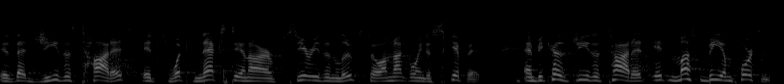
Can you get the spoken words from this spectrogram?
is that Jesus taught it. It's what's next in our series in Luke, so I'm not going to skip it. And because Jesus taught it, it must be important.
